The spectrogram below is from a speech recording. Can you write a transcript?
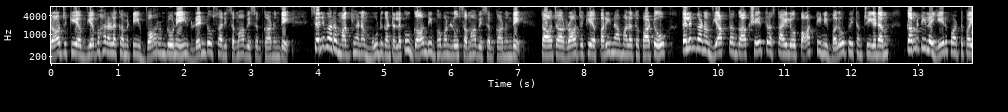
రాజకీయ వ్యవహారాల కమిటీ వారంలోనే రెండోసారి సమావేశం కానుంది. శనివారం మధ్యాహ్నం మూడు గంటలకు గాంధీ భవన్లో సమావేశం కానుంది. తాజా రాజకీయ పరిణామాలతో పాటు తెలంగాణ వ్యాప్తంగా క్షేత్రస్థాయిలో పార్టీని బలోపేతం చేయడం కమిటీల ఏర్పాటుపై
